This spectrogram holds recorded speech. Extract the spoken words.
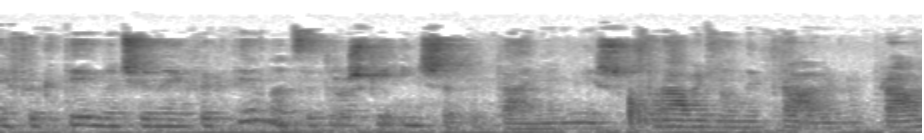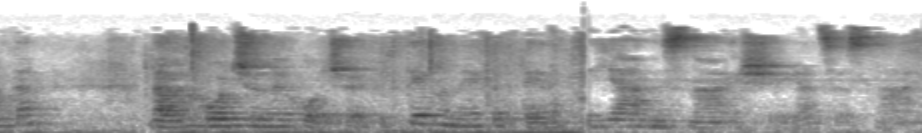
ефективно чи неефективно це трошки інше питання, ніж правильно, неправильно, правда? Да, хочу, не хочу, ефективно, неефективно. Я не знаю, що я це знаю.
